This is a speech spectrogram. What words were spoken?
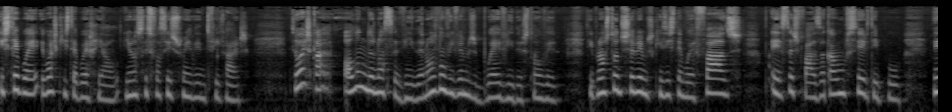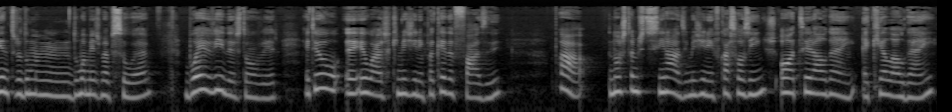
isto é bué, eu acho que isto é bué real eu não sei se vocês vão identificar. Mas eu acho que ao longo da nossa vida, nós não vivemos bué vidas, estão a ver? Tipo, nós todos sabemos que existem bué fases, pá, essas fases acabam por ser, tipo, dentro de uma, de uma mesma pessoa, bué vidas, estão a ver? Então eu, eu acho que, imaginem, para cada fase, pá, nós estamos destinados, imaginem, a ficar sozinhos ou a ter alguém, aquele alguém,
